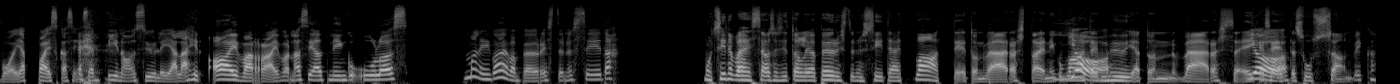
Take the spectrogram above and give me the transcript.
voi, ja paiskasin sen pinon syliin ja lähdin aivan raivona sieltä niinku ulos. Mä olin niinku aivan pöyristynyt siitä. Mutta siinä vaiheessa osasit olla jo pöyristynyt siitä, että vaatteet on väärässä tai niinku vaatemyyjät on väärässä, eikä Joo. se, että sussa on vika.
